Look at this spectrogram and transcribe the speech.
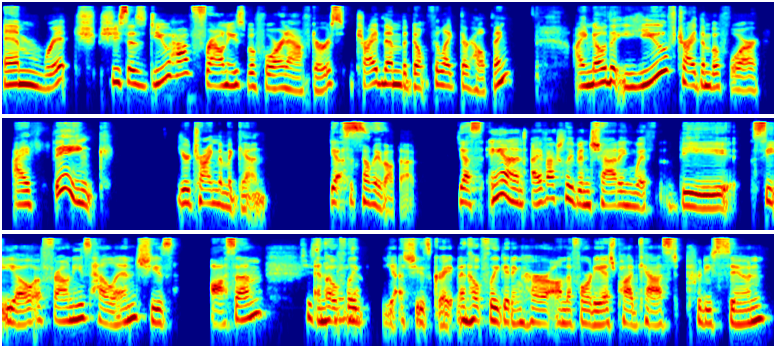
m rich she says do you have frownies before and afters tried them but don't feel like they're helping i know that you've tried them before i think you're trying them again Yes. so tell me about that Yes. And I've actually been chatting with the CEO of Frownies, Helen. She's awesome. She's and hopefully, yeah. she's great. And hopefully getting her on the 40 ish podcast pretty soon.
